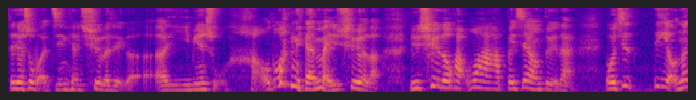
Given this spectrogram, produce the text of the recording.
这就是我今天去了这个呃移民署，好多 年没去了。一去的话，哇，被这样对待。我记得有那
